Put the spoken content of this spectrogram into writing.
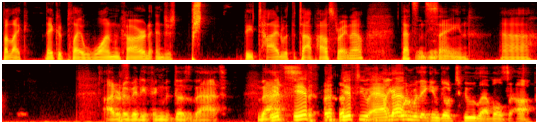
But like they could play one card and just be tied with the top house right now. That's mm-hmm. insane. Uh, I don't have anything that does that. That's if if, if you add I got that one where they can go two levels up,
